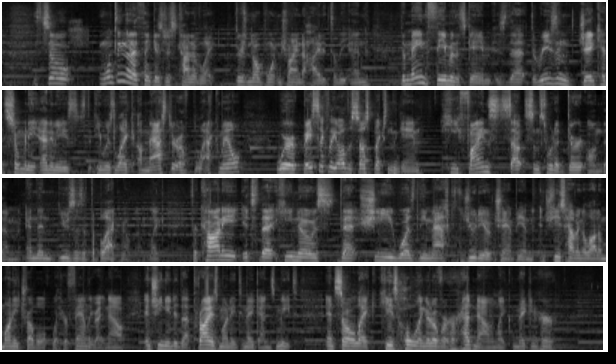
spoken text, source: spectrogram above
So, one thing that I think is just kind of like there's no point in trying to hide it till the end. The main theme of this game is that the reason Jake had so many enemies is that he was like a master of blackmail, where basically all the suspects in the game, he finds out some sort of dirt on them and then uses it to blackmail them. Like for Connie, it's that he knows that she was the masked judo champion and she's having a lot of money trouble with her family right now, and she needed that prize money to make ends meet. And so like he's holding it over her head now and like making her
